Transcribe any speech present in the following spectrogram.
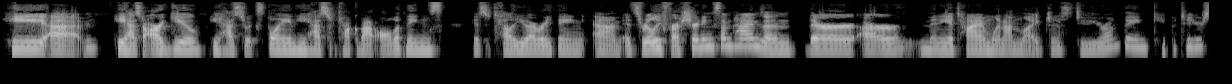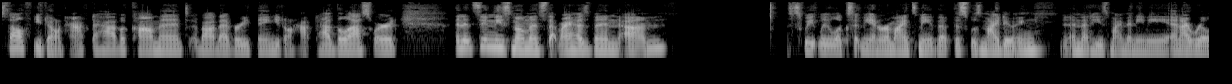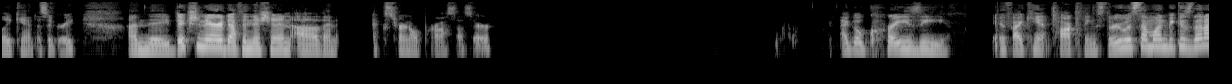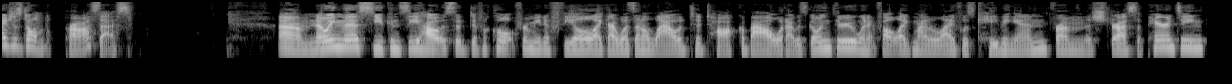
He um, he has to argue, he has to explain, he has to talk about all the things, he has to tell you everything. Um, it's really frustrating sometimes, and there are many a time when I'm like, just do your own thing, keep it to yourself. You don't have to have a comment about everything. You don't have to have the last word. And it's in these moments that my husband um, sweetly looks at me and reminds me that this was my doing and that he's my mini me. And I really can't disagree. I'm the dictionary definition of an external processor. I go crazy if I can't talk things through with someone because then I just don't process. Um, knowing this, you can see how it was so difficult for me to feel like I wasn't allowed to talk about what I was going through when it felt like my life was caving in from the stress of parenting,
